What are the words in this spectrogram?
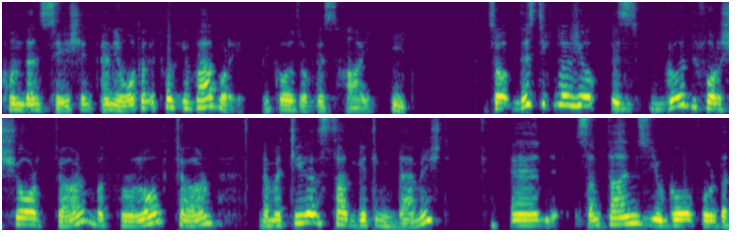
condensation, any water, it will evaporate because of this high heat. So this technology is good for short term, but for long term, the materials start getting damaged and sometimes you go for the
